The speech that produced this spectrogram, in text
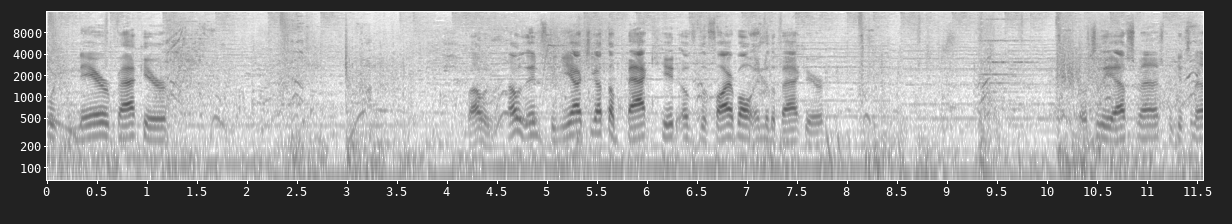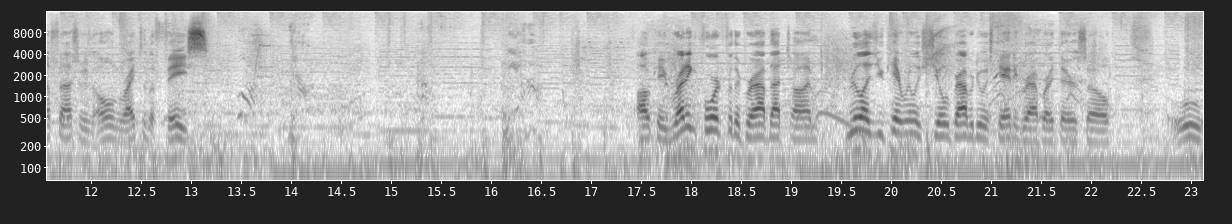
Quick nair, back air. That was that was interesting. He actually got the back hit of the fireball into the back air. Goes to the F smash, but gets an F smash of his own right to the face. Okay, running forward for the grab that time. Realize you can't really shield grab or do a standing grab right there, so Ooh.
